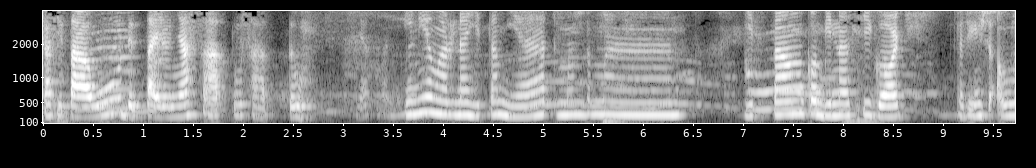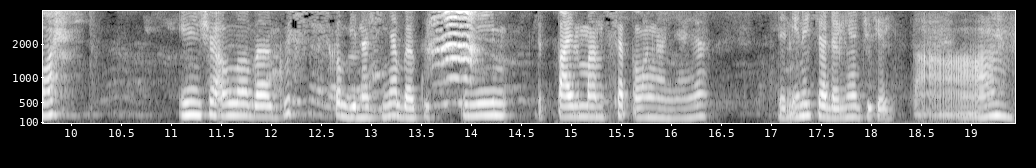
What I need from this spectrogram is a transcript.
kasih tahu detailnya satu-satu. Ini yang warna hitam ya teman-teman. Hitam kombinasi gold. Jadi insya Allah Insya Allah bagus kombinasinya bagus. Ini detail manset lengannya ya. Dan ini cadarnya juga hitam.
